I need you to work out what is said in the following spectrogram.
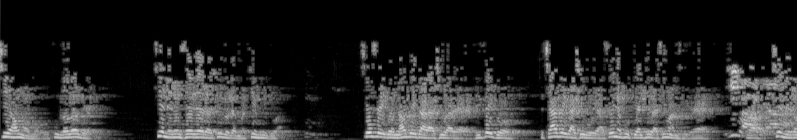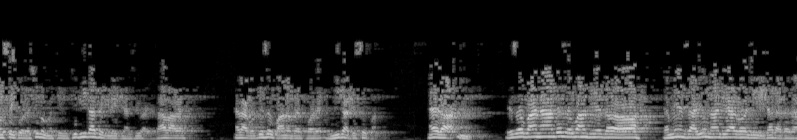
ရှင်းအောင်တော့မဟုတ်ဘူးခုလောလောဆယ်ဖြစ်နေလို့ဆဲဆဲတော့ရှိလို့လည်းမဖြစ်ဘူးသူကရှင်းစိတ်ကိုနောက်စိတ်ကလာရှိရတယ်ဒီစိတ်ကိုတခြားစိတ်ကရှိဖို့ရစိတ်နှစ်ခုပြန်ဖြစ်တာရှိမှမရှိပဲရှိပါဗျာဖြစ်နေတော့စိတ်ကိုလည်းရှိလို့မရှိဘူးဖြစ်ပြီးသားစိတ်ကလေးပြန်ရှိရတယ်ဒါပါပဲ အဲ့ဒါကိုပြစ္ဆုတ်ပန်လို့ပဲခေါ်တယ်အမိကပြစ္ဆုတ်ပန်အဲ့တော့ပြစ္ဆုတ်ပန်နာပြစ္ဆုတ်ပန်ဖြစ်သောဓမင်းစာယုံနာတရားကိုဒီဒါရတရာ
